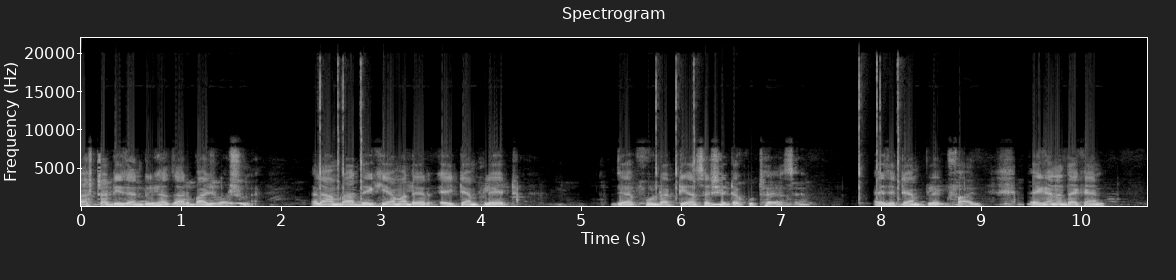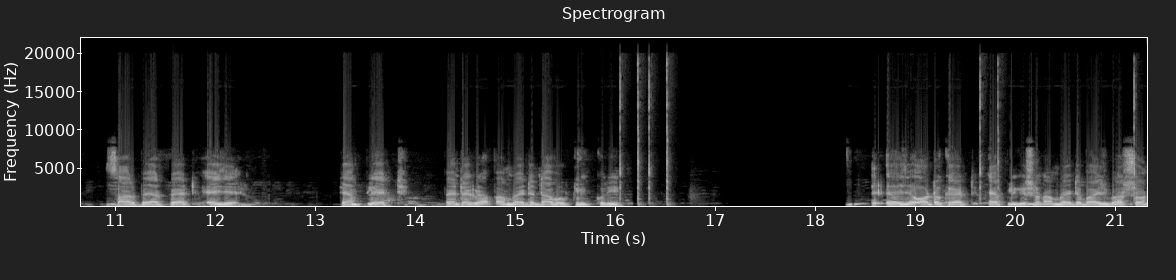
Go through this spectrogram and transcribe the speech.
রাস্টার ডিজাইন দুই হাজার বাইশ ভার্সনে তাহলে আমরা দেখি আমাদের এই টেমপ্লেট যে ফোল্ডারটি আছে সেটা কোথায় আছে? এই যে টেমপ্লেট ফাইল এখানে দেখেন সার্ভেয়ার প্যাড এই যে টেমপ্লেট প্যান্টাগ্রাফ আমরা এটা ডাবল ক্লিক করি। এই যে অটোক্যাট অ্যাপ্লিকেশন আমরা এটা বাইশ ভার্সন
